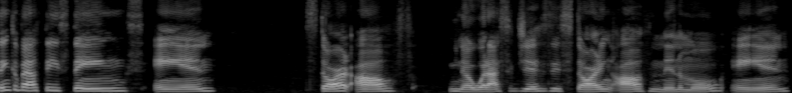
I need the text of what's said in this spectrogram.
think about these things and start off you know what i suggest is starting off minimal and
